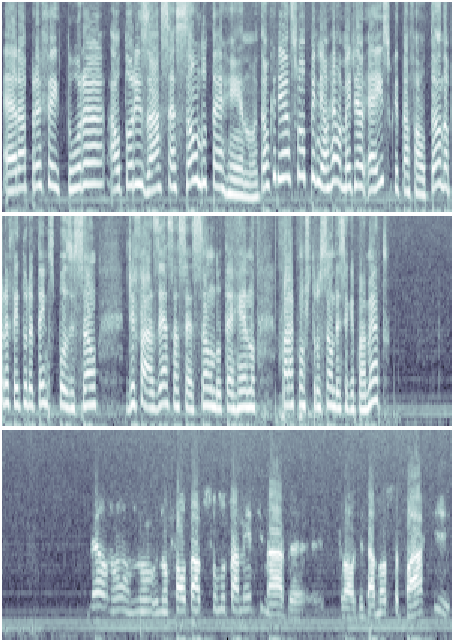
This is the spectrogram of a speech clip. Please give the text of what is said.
era a prefeitura autorizar a cessão do terreno. Então, queria a sua opinião. Realmente é, é isso que está faltando? A prefeitura tem disposição de fazer essa cessão do terreno para a construção desse equipamento? Não, não, não, não falta absolutamente nada, Cláudia. Da nossa parte,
